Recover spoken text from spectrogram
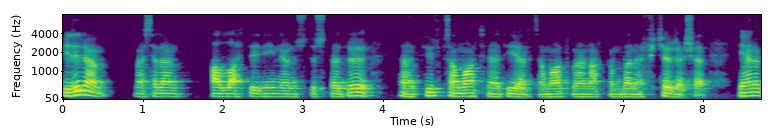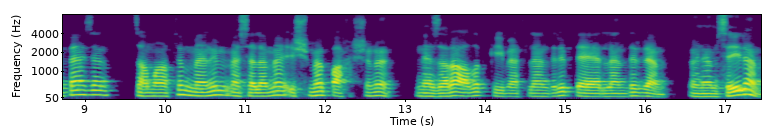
bilirəm, məsələn, Allah dediyi ilə üst-üstədir. Hə, deyir, cəmaat nə deyər, cəmaat mənim haqqımda nə fikirləşər. Yəni, bəzən cəmaatın mənim məsələmə, işmə baxışını nəzərə alıb qiymətləndirib dəyərləndirirəm, önəmsəyirəm,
